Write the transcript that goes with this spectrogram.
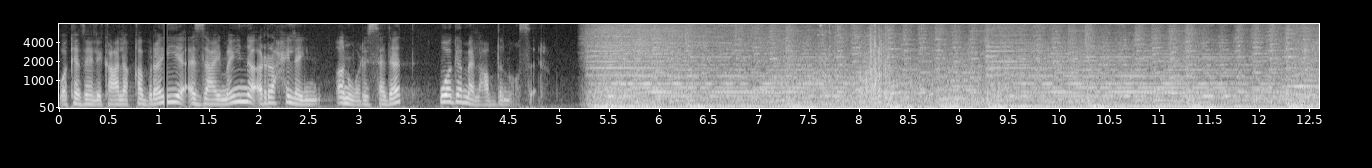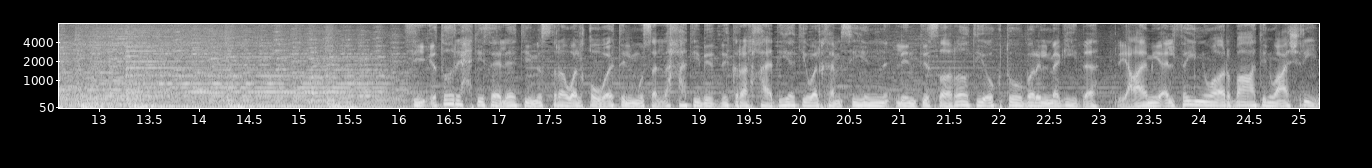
وكذلك على قبري الزعيمين الراحلين أنور السادات وجمال عبد الناصر. في إطار احتفالات مصر والقوات المسلحة بالذكرى الحادية والخمسين لانتصارات أكتوبر المجيدة لعام 2024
